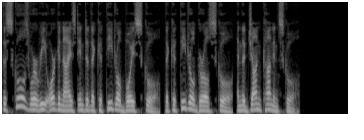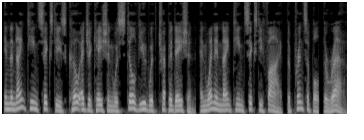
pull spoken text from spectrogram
The schools were reorganised into the Cathedral Boys' School, the Cathedral Girls' School, and the John Connon School. In the 1960s co-education was still viewed with trepidation, and when in 1965, the principal, the Rev.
